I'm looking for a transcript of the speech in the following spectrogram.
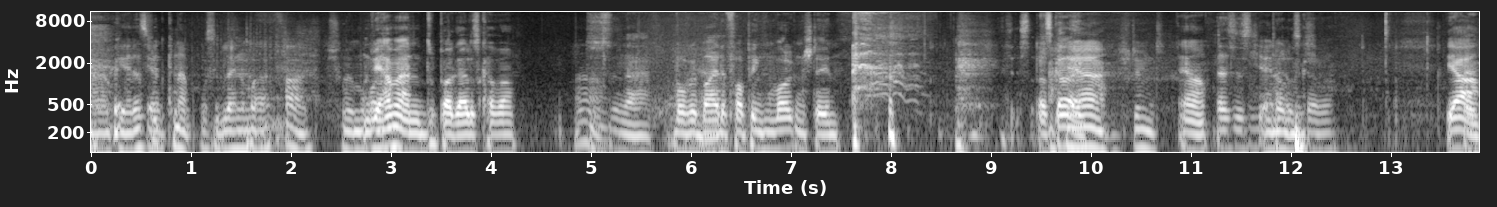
okay, das wird knapp. Musst du gleich nochmal fahren. Schön im Und wir haben ja ein super geiles Cover, Ah. Na, wo wir beide vor pinken Wolken stehen. Das ist geil. Ja, stimmt. Ja. das ist ein tolles. Cover. Ja.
